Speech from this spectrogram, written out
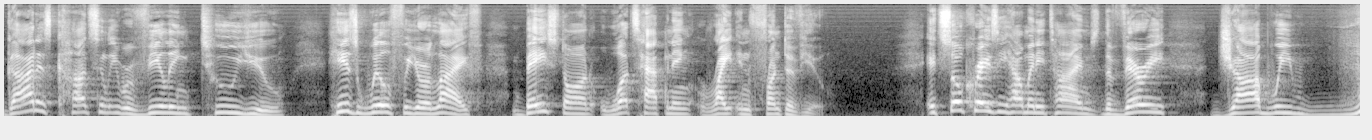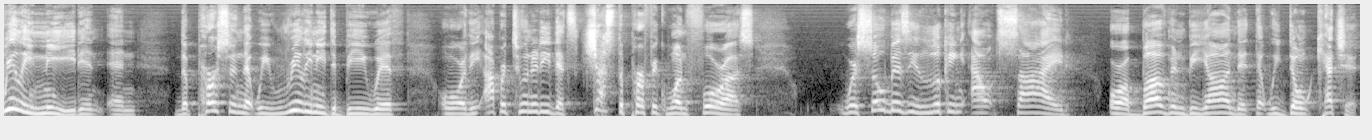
God is constantly revealing to you his will for your life based on what's happening right in front of you. It's so crazy how many times the very job we really need and, and the person that we really need to be with or the opportunity that's just the perfect one for us, we're so busy looking outside or above and beyond it that we don't catch it.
